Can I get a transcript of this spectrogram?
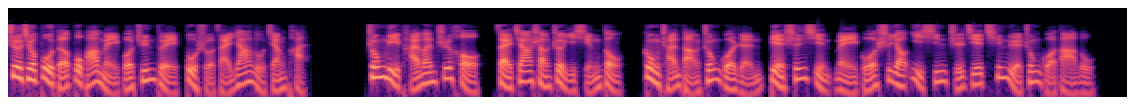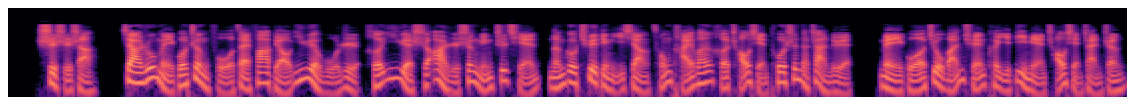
这就不得不把美国军队部署在鸭绿江畔，中立台湾之后，再加上这一行动，共产党中国人便深信美国是要一心直接侵略中国大陆。事实上，假如美国政府在发表一月五日和一月十二日声明之前，能够确定一项从台湾和朝鲜脱身的战略。美国就完全可以避免朝鲜战争，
